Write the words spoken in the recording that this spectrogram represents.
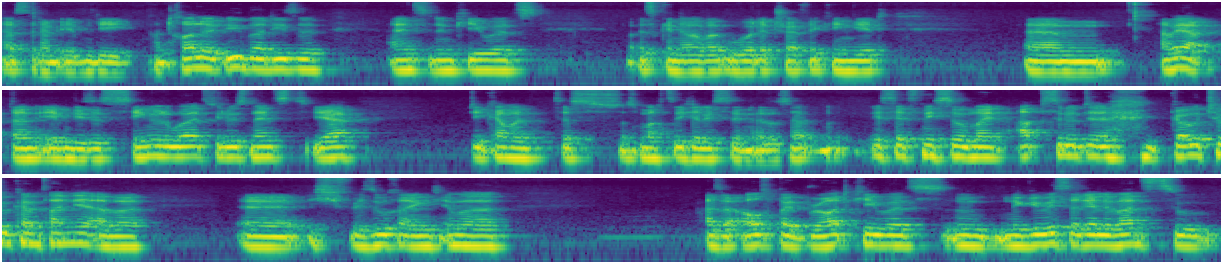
hast du dann eben die Kontrolle über diese einzelnen Keywords, weiß genau, wo der Traffic hingeht. Ähm, aber ja, dann eben diese Single Words, wie du es nennst, ja, die kann man, das, das macht sicherlich Sinn. Also es ist jetzt nicht so meine absolute Go-To-Kampagne, aber äh, ich versuche eigentlich immer, also auch bei Broad Keywords, eine gewisse Relevanz zu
